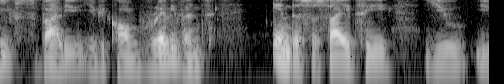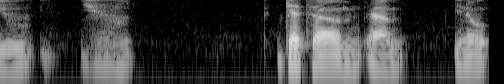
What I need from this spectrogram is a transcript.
gives value you become relevant in the society you you you get um, um you know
